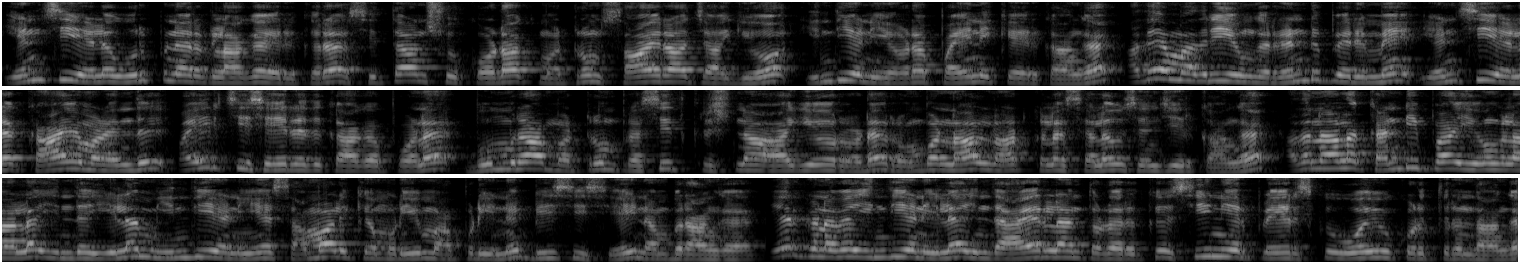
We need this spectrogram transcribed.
என்சிஏல உறுப்பினர்களாக இருக்கிற சித்தான்ஷு கோடாக் மற்றும் சாய்ராஜ் ஆகியோர் இந்திய அணியோட பயணிக்க இருக்காங்க. அதே மாதிரி இவங்க ரெண்டு பேருமே என்சிஏல காயமடைந்து பயிற்சி செய்யறதுக்காக போன பும்ரா மற்றும் பிரசித் கிருஷ்ணா ஆகியோரோட ரொம்ப நாள் நாட்களை செலவு செஞ்சிருக்காங்க. அதனால கண்டிப்பா இவங்களால இந்த இளம் இந்திய அணியை சமாளிக்க முடியும் அப்படின்னு பிசிசிஐ நம்புறாங்க. ஏற்கனவே இந்திய அணியில் இந்த அயர்லாந்து தொடருக்கு சீனியர் பிளேயர்ஸ்க்கு ஓய்வு கொடுத்திருந்தாங்க.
